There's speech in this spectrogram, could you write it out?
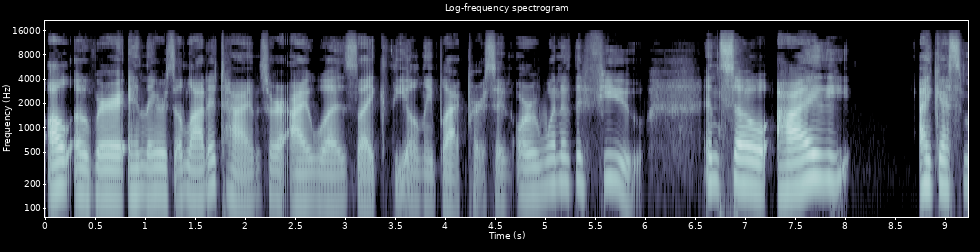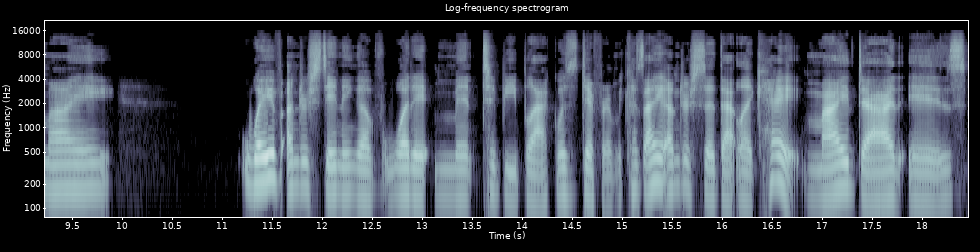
all over and there's a lot of times where I was like the only black person or one of the few. And so I I guess my way of understanding of what it meant to be black was different because I understood that like hey, my dad is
